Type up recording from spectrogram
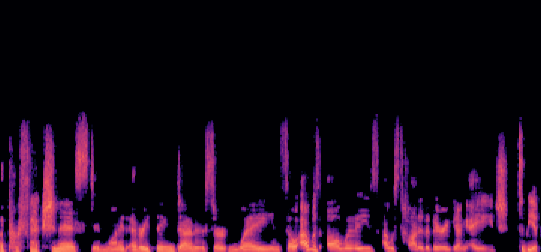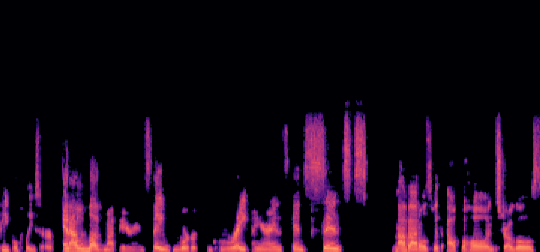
a perfectionist and wanted everything done a certain way. And so I was always, I was taught at a very young age to be a people pleaser. And I loved my parents. They were great parents. And since my battles with alcohol and struggles,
